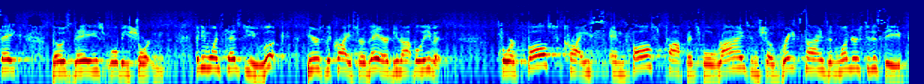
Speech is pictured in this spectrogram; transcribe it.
sake, those days will be shortened. If anyone says to you, look, here's the Christ, or there, do not believe it. For false Christs and false prophets will rise and show great signs and wonders to deceive,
